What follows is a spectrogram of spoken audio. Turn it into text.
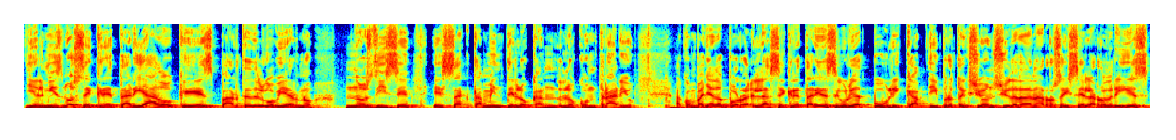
y el mismo secretariado, que es parte del gobierno, nos dice exactamente lo, lo contrario. Acompañado por la secretaria de Seguridad Pública y Protección Ciudadana Rosa Isela Rodríguez,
